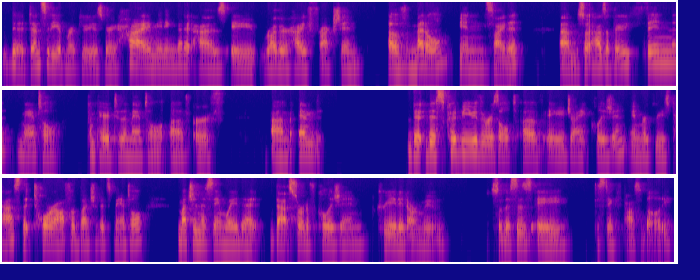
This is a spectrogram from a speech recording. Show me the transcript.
the density of mercury is very high, meaning that it has a rather high fraction of metal inside it. Um, so it has a very thin mantle compared to the mantle of Earth. Um, and th this could be the result of a giant collision in Mercury's past that tore off a bunch of its mantle much in the same way that that sort of collision created our moon. So this is a distinct possibility.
